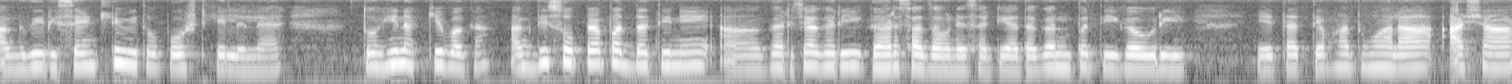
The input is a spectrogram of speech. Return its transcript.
अगदी रिसेंटली मी तो पोस्ट केलेला आहे. तोही नक्की बघा. अगदी सोप्या पद्धतीने घरच्या घरी घर सजवण्यासाठी. आता गणपती गौरी येतात तेव्हा तुम्हाला अशा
